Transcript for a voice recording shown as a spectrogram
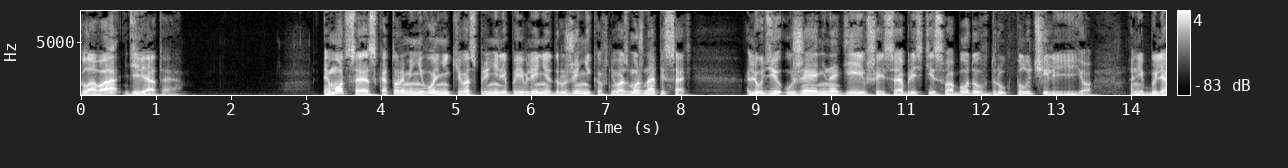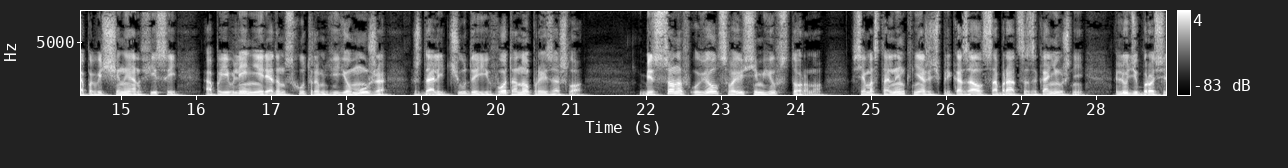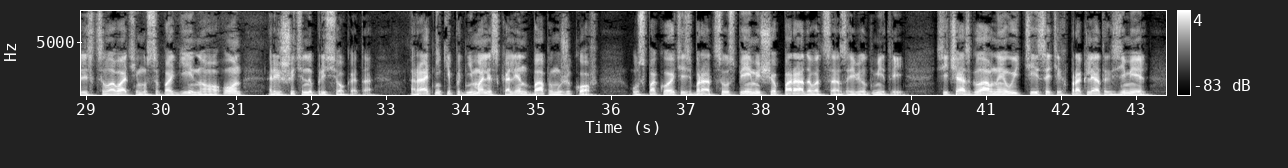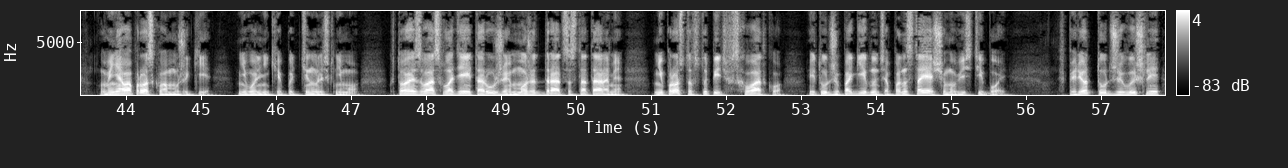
Глава 9. Эмоция, с которыми невольники восприняли появление дружинников, невозможно описать. Люди, уже не надеявшиеся обрести свободу, вдруг получили ее. Они были оповещены Анфисой о появлении рядом с хутором ее мужа, ждали чуда, и вот оно произошло. Бессонов увел свою семью в сторону. Всем остальным княжич приказал собраться за конюшней – Люди бросились целовать ему сапоги, но он решительно пресек это. Ратники поднимали с колен баб и мужиков. «Успокойтесь, братцы, успеем еще порадоваться», — заявил Дмитрий. «Сейчас главное уйти с этих проклятых земель. У меня вопрос к вам, мужики». Невольники подтянулись к нему. «Кто из вас владеет оружием, может драться с татарами? Не просто вступить в схватку и тут же погибнуть, а по-настоящему вести бой?» Вперед тут же вышли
